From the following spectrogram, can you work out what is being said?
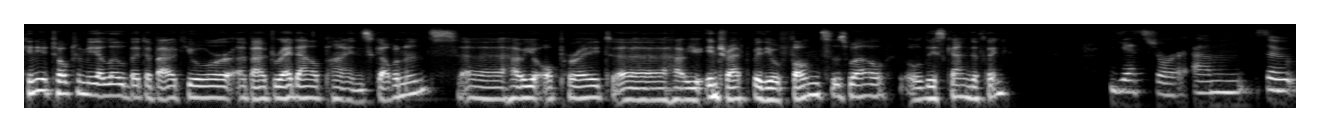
Can you talk to me a little bit about your about Redalpine's governance, uh, how you operate, uh, how you interact with your funds as well, all this kind of thing? Yes, sure. Um, so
